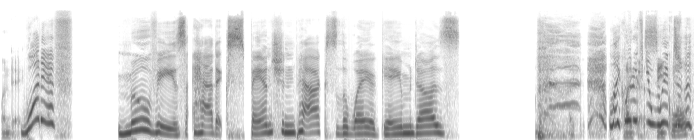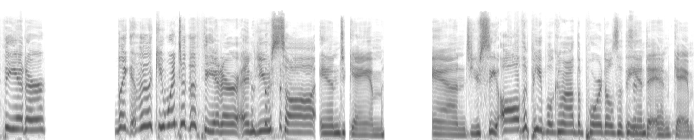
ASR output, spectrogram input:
one day. What if movies had expansion packs the way a game does? like, what like if you went to the theater? Like, like you went to the theater and you saw Endgame, and you see all the people come out of the portals at the Is it- end of Endgame.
